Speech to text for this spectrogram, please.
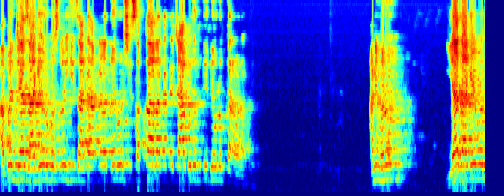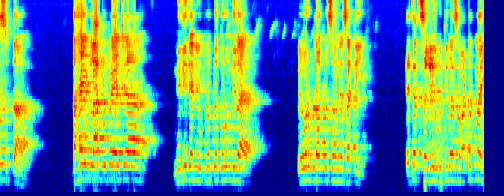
आपण ज्या जागेवर बसलो ही जागा आपल्याला दरवर्षी सप्ताह आला का त्याच्या अगोदर ती डेव्हलप करावं लागते. आणि म्हणून या जागेवर सुद्धा दहा एक लाख रुपयाच्या निधी त्यांनी उपलब्ध करून दिलाय पेवर ब्लॉक बसवण्यासाठी. त्याच्यात सगळे होतील असं वाटत नाही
